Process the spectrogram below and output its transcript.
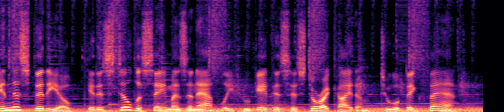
In this video, it is still the same as an athlete who gave his historic item to a big fan.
